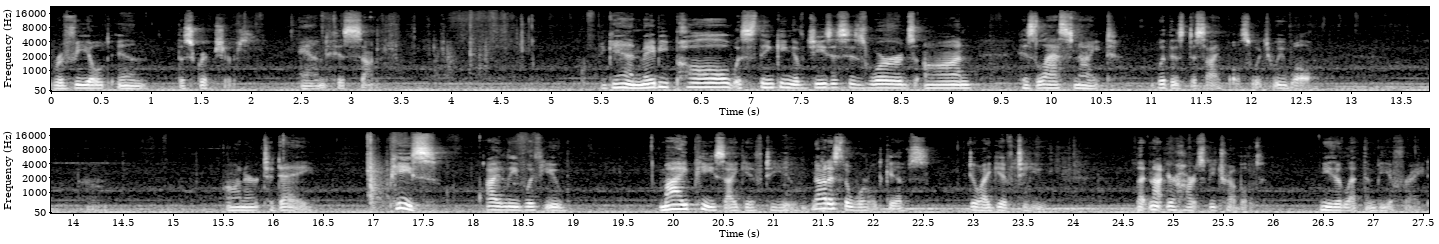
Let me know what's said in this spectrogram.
revealed in the scriptures and his son. Again, maybe Paul was thinking of Jesus' words on his last night with his disciples, which we will um, honor today. Peace I leave with you. My peace I give to you, not as the world gives, do I give to you. Let not your hearts be troubled, neither let them be afraid.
